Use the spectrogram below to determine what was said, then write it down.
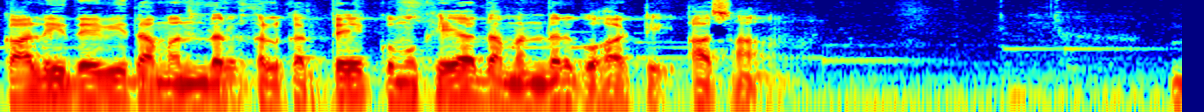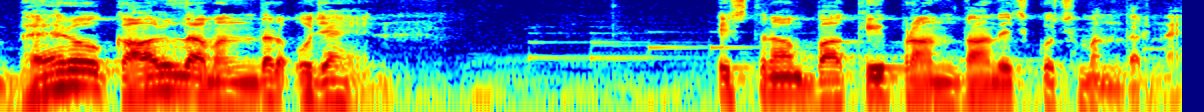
ਕਾਲੀ ਦੇਵੀ ਦਾ ਮੰਦਰ ਕਲਕੱਤੇ, ਕੁਮਖਿਆ ਦਾ ਮੰਦਰ ਗੁਹਾਟੀ, ਆਸਾਮ। ਭੈਰੋ ਕਾਲ ਦਾ ਮੰਦਰ ਉਜੈਨ। ਇਸ ਤਰ੍ਹਾਂ ਬਾਕੀ ਪ੍ਰਾਂਤਾਂ ਦੇ ਵਿੱਚ ਕੁਝ ਮੰਦਰ ਨੇ।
